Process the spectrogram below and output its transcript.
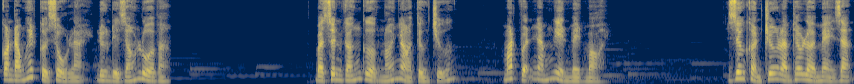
Con đóng hết cửa sổ lại, đừng để gió lùa vào. Bà Xuân gắng gượng nói nhỏ từng chữ, mắt vẫn nhắm nghiền mệt mỏi. Dương khẩn trương làm theo lời mẹ dặn,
